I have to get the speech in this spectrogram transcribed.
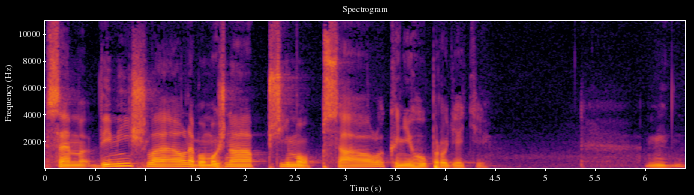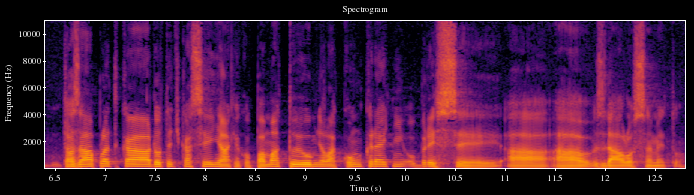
jsem vymýšlel nebo možná přímo psal knihu pro děti. Ta zápletka doteďka si nějak jako pamatuju, měla konkrétní obrysy a, a zdálo se mi to.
